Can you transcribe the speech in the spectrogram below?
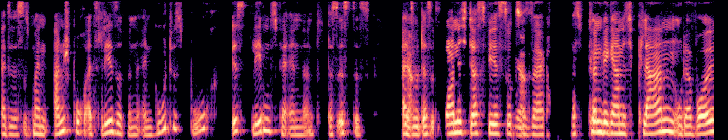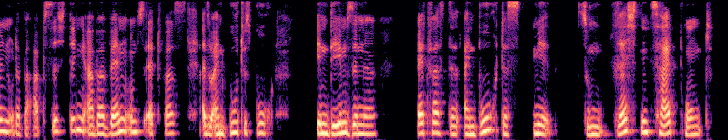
Also das ist mein Anspruch als Leserin. Ein gutes Buch ist lebensverändernd. Das ist es. Also ja. das ist gar nicht, dass wir es sozusagen, ja. das können wir gar nicht planen oder wollen oder beabsichtigen. Aber wenn uns etwas, also ein gutes Buch in dem Sinne, etwas, ein Buch, das mir zum rechten Zeitpunkt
